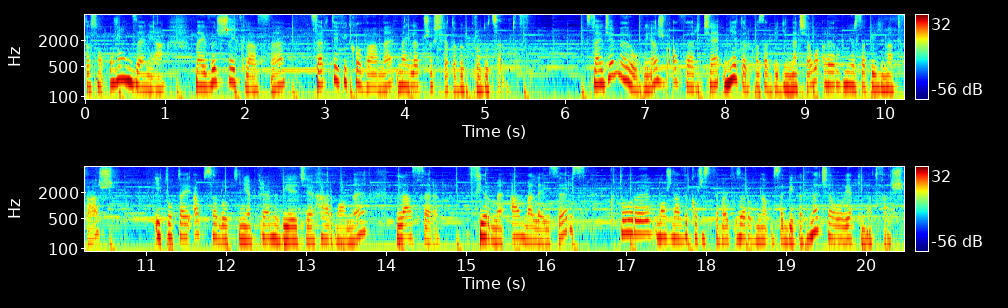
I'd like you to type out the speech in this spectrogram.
To są urządzenia najwyższej klasy, certyfikowane najlepszych światowych producentów. Znajdziemy również w ofercie nie tylko zabiegi na ciało, ale również zabiegi na twarz. I tutaj absolutnie prem wiedzie Harmony, laser firmy Alma Lasers, który można wykorzystywać zarówno w zabiegach na ciało, jak i na twarz.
